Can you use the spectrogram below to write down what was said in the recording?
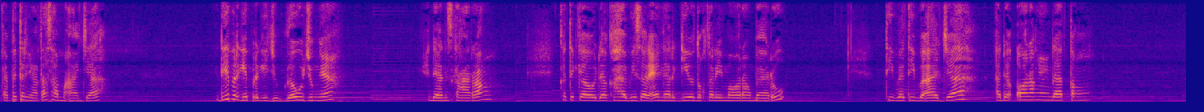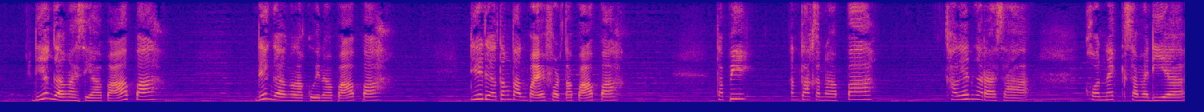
Tapi ternyata sama aja. Dia pergi-pergi juga ujungnya. Dan sekarang ketika udah kehabisan energi untuk terima orang baru, tiba-tiba aja ada orang yang datang. Dia nggak ngasih apa-apa. Dia nggak ngelakuin apa-apa. Dia datang tanpa effort apa-apa. Tapi entah kenapa kalian ngerasa connect sama dia,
